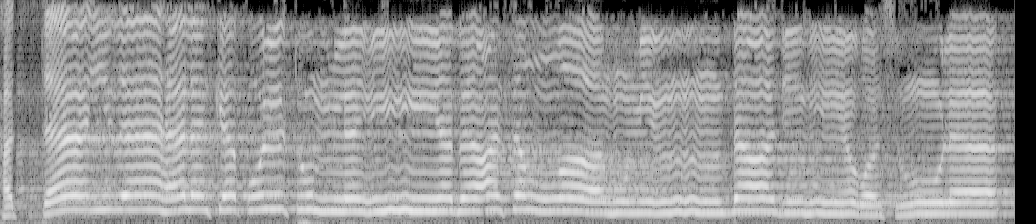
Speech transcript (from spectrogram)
حتى إذا هلك قلتم لن يبعث الله من بعده رسولا.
